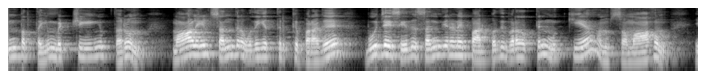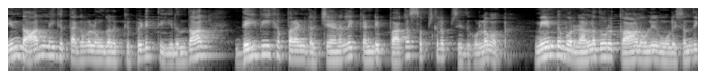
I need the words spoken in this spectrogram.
இன்பத்தையும் வெற்றியையும் தரும். மாலையில் சந்திர உதயத்திற்கு பிறகு பூஜை செய்து சந்திரனை பார்ப்பது விரதத்தின் முக்கிய அம்சமாகும். இந்த ஆன்மீக தகவல் உங்களுக்கு பிடித்து இருந்தால் தெய்வீக பலன்கள் சேனலை கண்டிப்பாக சப்ஸ்கிரைப் செய்து கொள்ளவும். மீண்டும் ஒரு நல்லதொரு காணொளி உங்களை சந்தி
